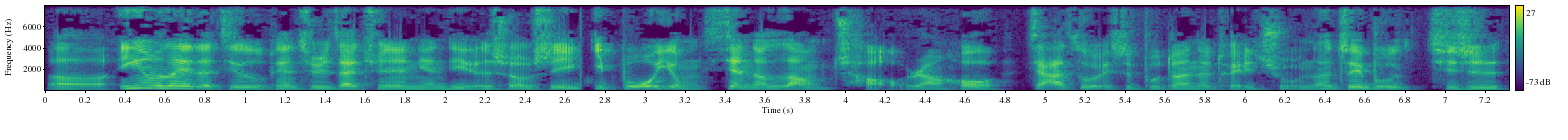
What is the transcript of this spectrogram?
呃，音乐类的纪录片，其实，在去年年底的时候，是一一波涌现的浪潮，然后佳作也是不断的推出。那这部其实，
